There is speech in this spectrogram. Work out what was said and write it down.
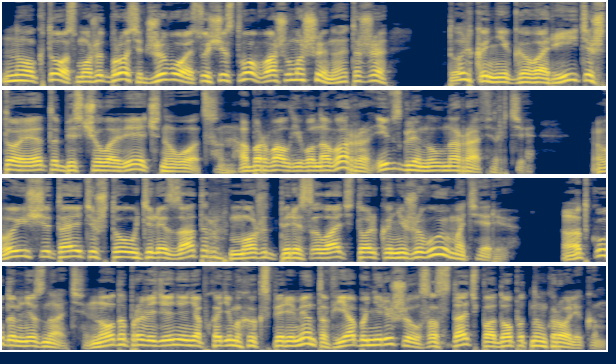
Но кто сможет бросить живое существо в вашу машину? Это же «Только не говорите, что это бесчеловечно, Уотсон», — оборвал его Наварра и взглянул на Раферти. «Вы считаете, что утилизатор может пересылать только неживую материю?» «Откуда мне знать? Но до проведения необходимых экспериментов я бы не решился стать подопытным кроликом.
